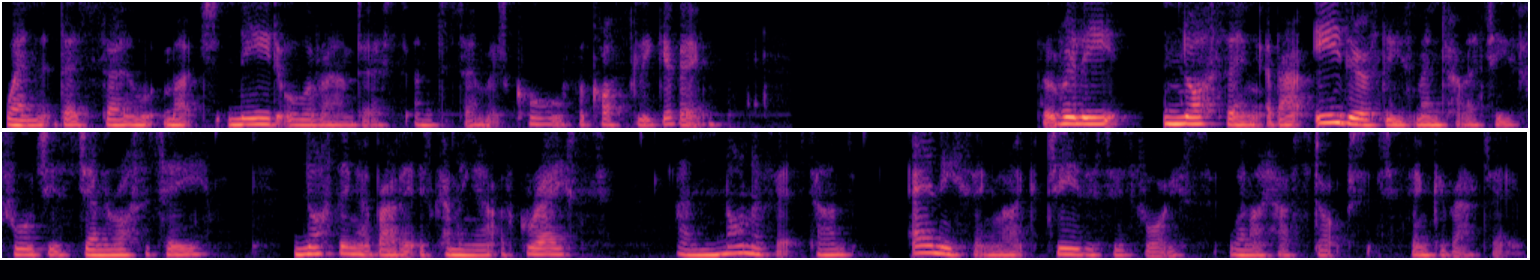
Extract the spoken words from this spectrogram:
when there's so much need all around us and so much call for costly giving. But really, Nothing about either of these mentalities forges generosity. Nothing about it is coming out of grace. And none of it sounds anything like Jesus' voice when I have stopped to think about it.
